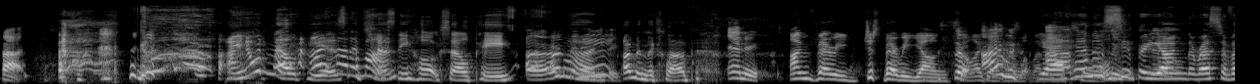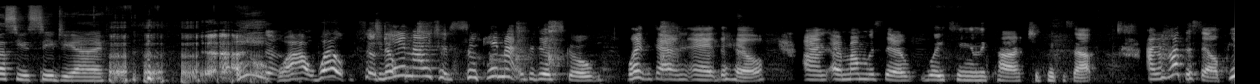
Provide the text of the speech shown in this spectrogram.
But I know what an LP I is. had a Come on. Chesney Hawks LP. I'm in, I'm in the club. anyway, I'm very, just very young, so, So I don't I know was- what that Yeah. Hannah's super thrilled. young. The rest of us use CGI. Wow. Well, So do you know, came out of so came out of the disco, went down uh, the hill, and our mum was there waiting in the car to pick us up. And I had this LP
